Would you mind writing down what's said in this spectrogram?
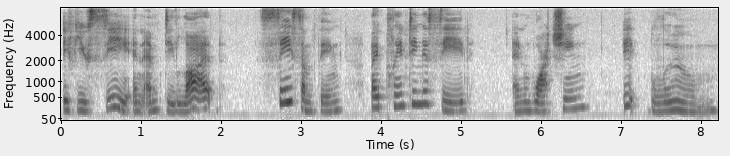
If you see an empty lot, say something by planting a seed and watching it bloom.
